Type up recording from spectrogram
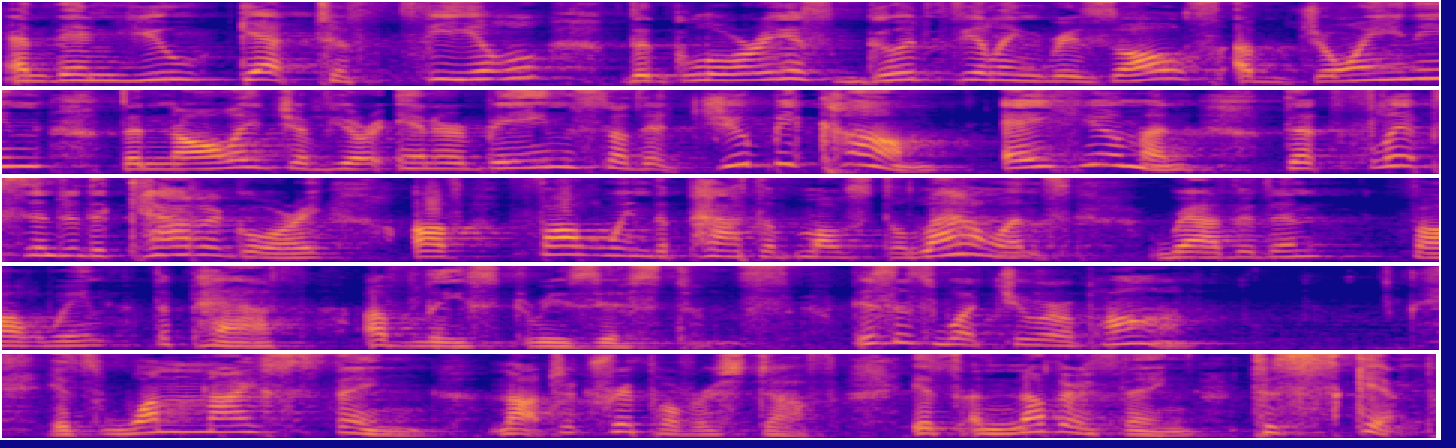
and then you get to feel the glorious good feeling results of joining the knowledge of your inner being so that you become a human that flips into the category of following the path of most allowance rather than following the path of least resistance. This is what you're upon. It's one nice thing not to trip over stuff. It's another thing to skip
